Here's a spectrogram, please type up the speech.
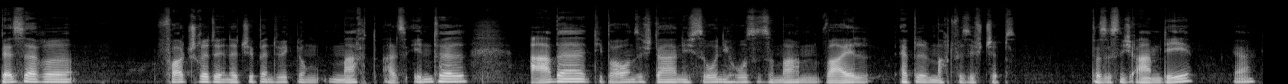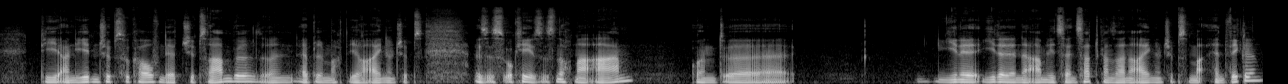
bessere Fortschritte in der Chip-Entwicklung macht als Intel, aber die brauchen sich da nicht so in die Hose zu machen, weil Apple macht für sich Chips. Das ist nicht AMD, ja, die an jeden Chips verkaufen, der Chips haben will, sondern Apple macht ihre eigenen Chips. Es ist okay, es ist nochmal ARM und äh, jede, jeder, der eine ARM-Lizenz hat, kann seine eigenen Chips entwickeln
